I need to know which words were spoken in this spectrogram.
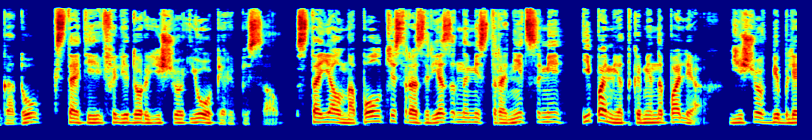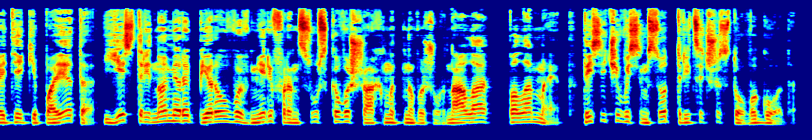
году, кстати, Филидор еще и оперы писал, стоял на полке с разрезанными страницами и пометками на полях. Еще в библиотеке поэта есть три номера первого в мире французского шахматного журнала «Паламет» 1836 года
